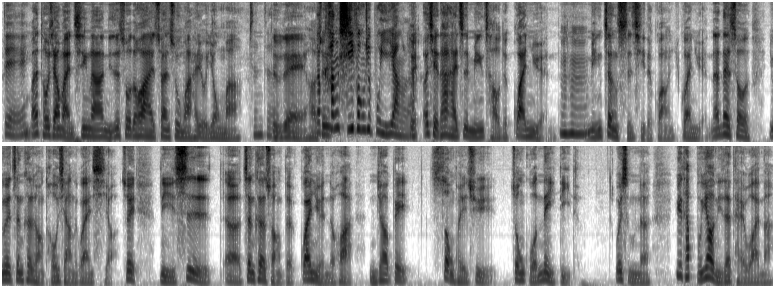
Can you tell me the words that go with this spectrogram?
对，那投降满清啦，你这说的话还算数吗？还有用吗？真的，对不对？哈，康熙封就不一样了。对，而且他还是明朝的官员，嗯哼，明正时期的官官员。那那时候因为郑克爽投降的关系哦，所以你是呃郑克爽的官员的话，你就要被送回去中国内地的。为什么呢？因为他不要你在台湾呐、啊，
